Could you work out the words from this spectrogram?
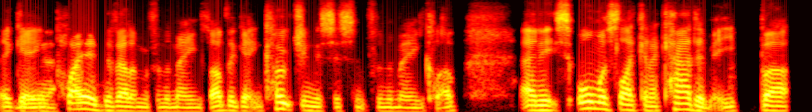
They're getting yeah. player development from the main club. They're getting coaching assistance from the main club, and it's almost like an academy, but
